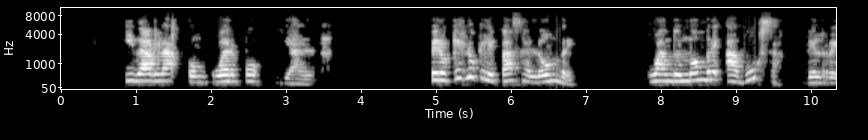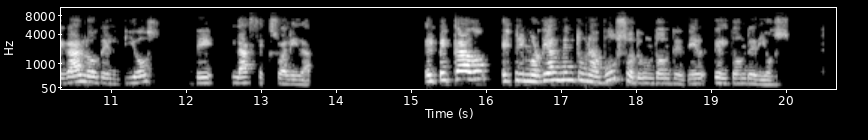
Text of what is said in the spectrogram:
y darla con cuerpo y alma. Pero ¿qué es lo que le pasa al hombre cuando el hombre abusa del regalo del Dios de la sexualidad? El pecado es primordialmente un abuso de un don de, del don de Dios,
